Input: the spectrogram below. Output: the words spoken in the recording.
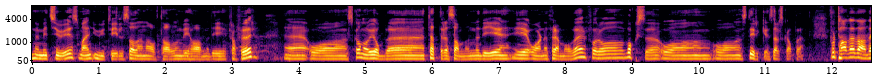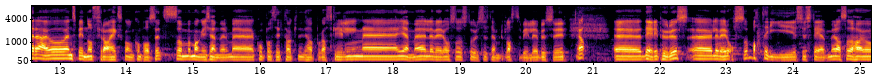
med Mitsui, som er en utvidelse av den avtalen vi har med de fra før. Eh, og skal nå jobbe tettere sammen med de i årene fremover for å vokse og, og styrke selskapet. For ta det da, Dere er jo en spin-off fra Hexagon Composites, som mange kjenner med komposittakene de har på gassgrillen eh, hjemme. Leverer også store systemer til lastebiler, busser. Ja. Eh, dere i Purus leverer også batterisystemer. altså Har jo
